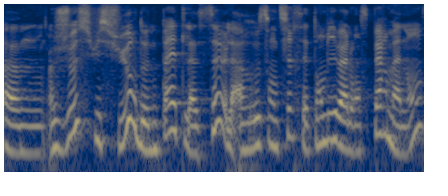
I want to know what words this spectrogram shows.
euh, je suis sûre de ne pas être la seule à ressentir cette ambivalence permanente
